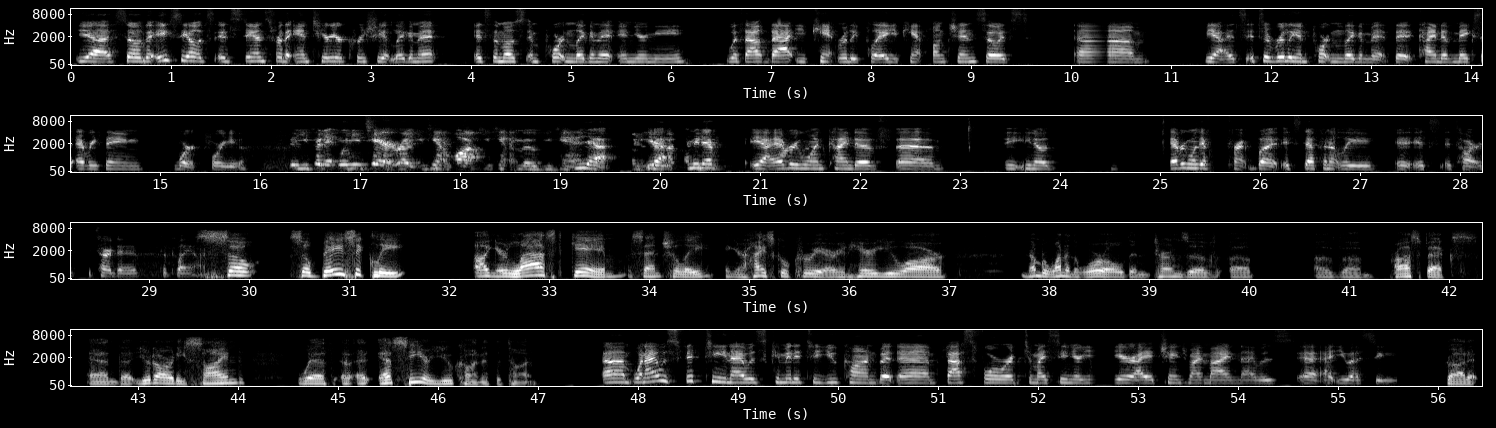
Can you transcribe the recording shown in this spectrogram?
yeah. So the ACL it's, it stands for the anterior cruciate ligament. It's the most important ligament in your knee. Without that, you can't really play. You can't function. So it's um, yeah, it's it's a really important ligament that kind of makes everything work for you. But you couldn't when you tear it, right? You can't walk, you can't move, you can't. Yeah, yeah. I mean, ev- yeah, everyone kind of, um, you know, everyone's different, but it's definitely it, it's it's hard. It's hard to to play on. So so basically, on your last game, essentially in your high school career, and here you are, number one in the world in terms of uh, of um, prospects, and uh, you'd already signed with uh, SC or UConn at the time? Um, when I was 15, I was committed to UConn, but um, fast forward to my senior year, I had changed my mind and I was uh, at USC. Got it.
